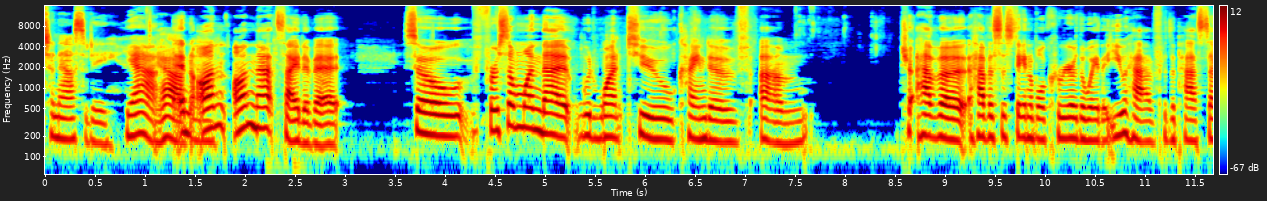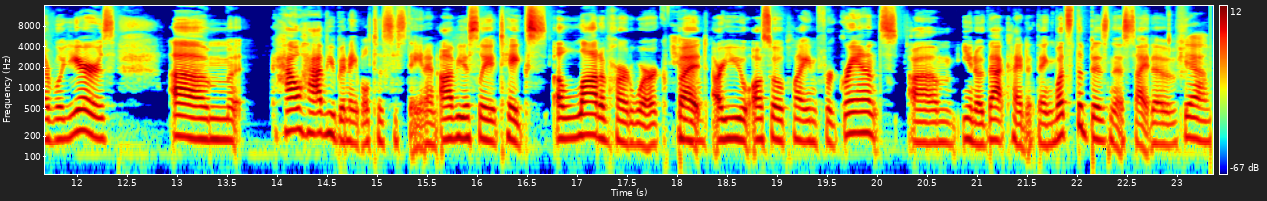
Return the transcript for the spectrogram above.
tenacity. Yeah. Yeah. And Yeah. on on that side of it, so for someone that would want to kind of um, tr- have a have a sustainable career the way that you have for the past several years, um, how have you been able to sustain it? Obviously, it takes a lot of hard work, Yeah. but are you also applying for grants? Um, you know that kind of thing. What's the business side of? Yeah.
